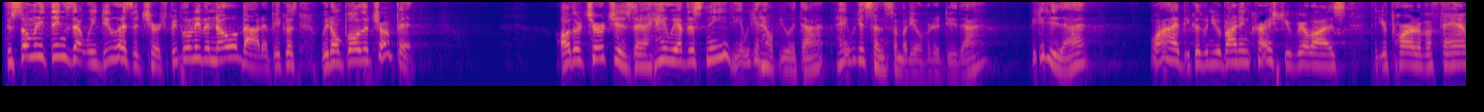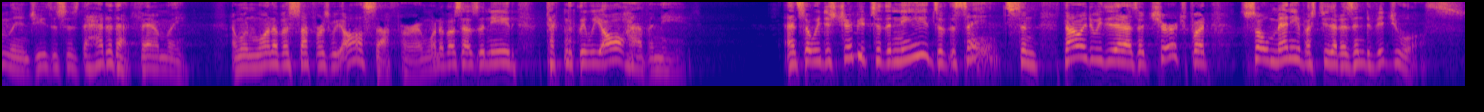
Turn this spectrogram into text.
There's so many things that we do as a church. People don't even know about it because we don't blow the trumpet. Other churches, hey, we have this need. Yeah, we can help you with that. Hey, we can send somebody over to do that. We can do that. Why? Because when you abide in Christ, you realize that you're part of a family and Jesus is the head of that family. And when one of us suffers, we all suffer. And one of us has a need, technically we all have a need. And so we distribute to the needs of the saints. And not only do we do that as a church, but so many of us do that as individuals.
